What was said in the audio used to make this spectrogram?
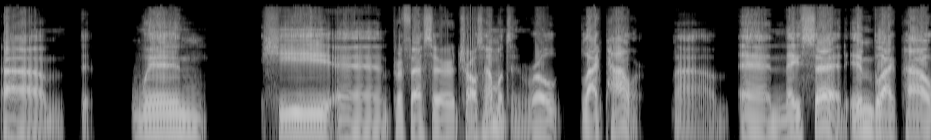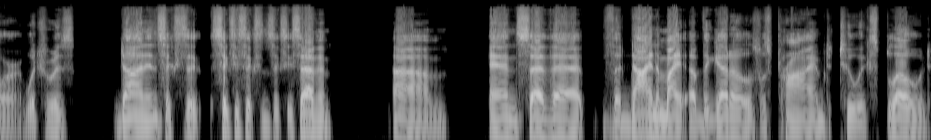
um, when he and Professor Charles Hamilton wrote Black Power. Um, and they said in Black Power, which was done in 66, 66 and 67, um, and said that the dynamite of the ghettos was primed to explode.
